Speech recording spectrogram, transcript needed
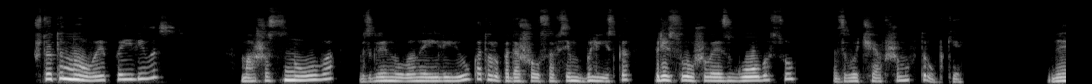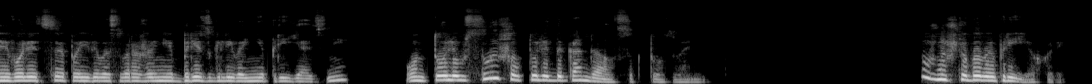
— Что-то новое появилось? Маша снова взглянула на Илью, который подошел совсем близко, прислушиваясь к голосу, звучавшему в трубке. На его лице появилось выражение брезгливой неприязни. Он то ли услышал, то ли догадался, кто звонит. — Нужно, чтобы вы приехали.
